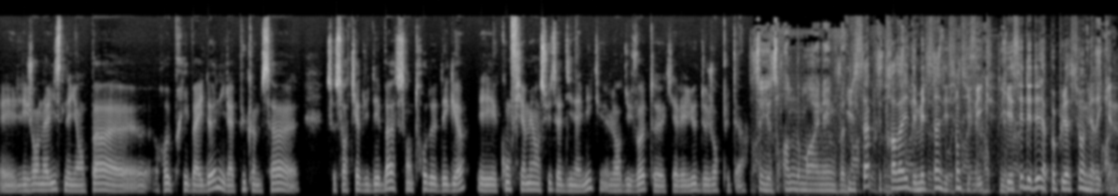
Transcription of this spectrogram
les journalistes n'ayant pas euh, repris Biden, il a pu comme ça euh, se sortir du débat sans trop de dégâts et confirmer ensuite sa dynamique lors du vote euh, qui avait lieu deux jours plus tard. Il sape le travail des médecins et des scientifiques qui essaient d'aider la population américaine.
